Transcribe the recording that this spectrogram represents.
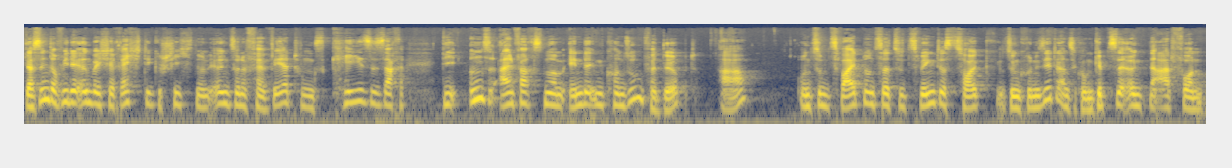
Das sind doch wieder irgendwelche rechte Geschichten und irgendeine so Verwertungskäse-Sache, die uns einfach nur am Ende im Konsum verdirbt. A. Und zum Zweiten uns dazu zwingt, das Zeug synchronisiert anzugucken. Gibt es da irgendeine Art von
